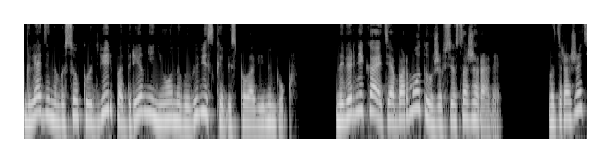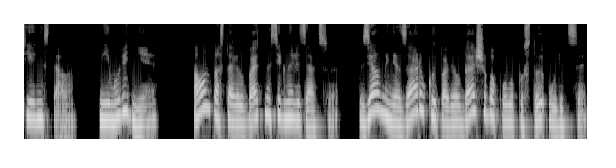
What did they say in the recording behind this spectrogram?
глядя на высокую дверь под древней неоновой вывеской без половины букв. «Наверняка эти обормоты уже все сожрали». Возражать я не стала. Ему виднее. А он поставил байк на сигнализацию, взял меня за руку и повел дальше по полупустой улице,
